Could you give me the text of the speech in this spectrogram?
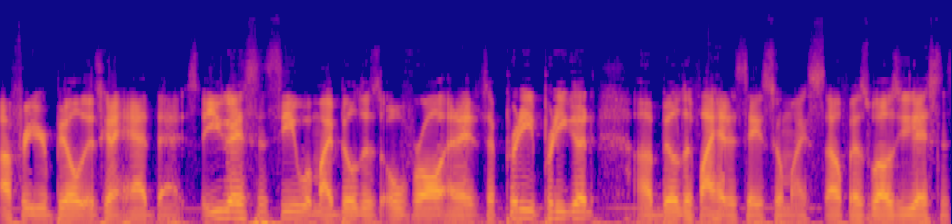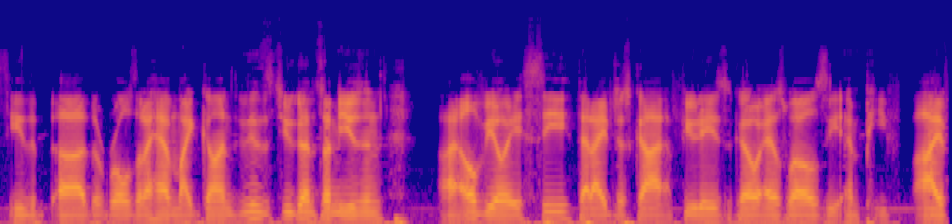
uh, for your build, it's going to add that. So you guys can see what my build is overall, and it's a pretty pretty good uh, build if I had to say so myself. As well as you guys can see the uh, the rolls that I have my guns. These are the two guns I'm using. Uh, LVOAC that I just got a few days ago, as well as the MP5.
